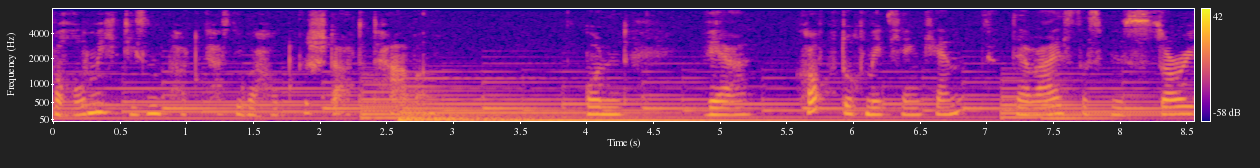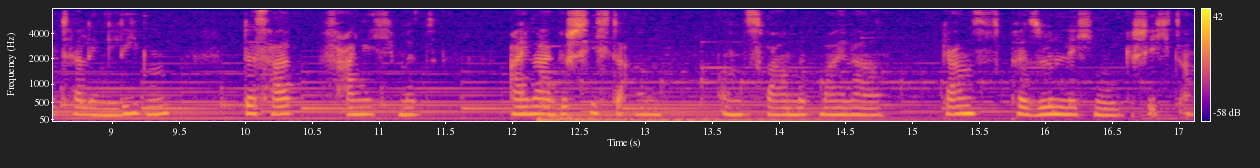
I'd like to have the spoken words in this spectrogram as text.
warum ich diesen Podcast überhaupt gestartet habe. Und wer Kopftuchmädchen kennt, der weiß, dass wir Storytelling lieben Deshalb fange ich mit einer Geschichte an. Und zwar mit meiner ganz persönlichen Geschichte.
